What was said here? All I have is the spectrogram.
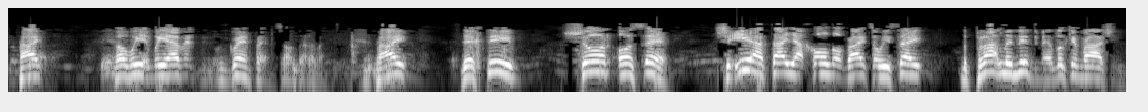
right. But we we have it with grandparents. Right. Dechtiv shor oseh she'i ata yachol. Right. So we say the prat lenidme. Look in Rashi.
